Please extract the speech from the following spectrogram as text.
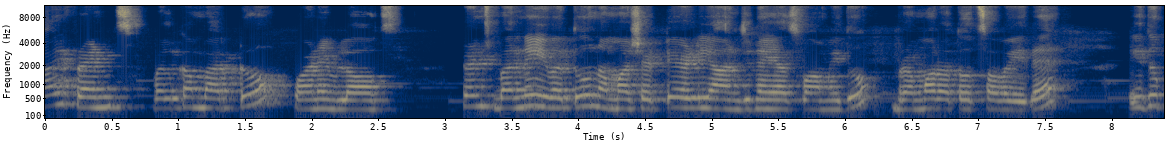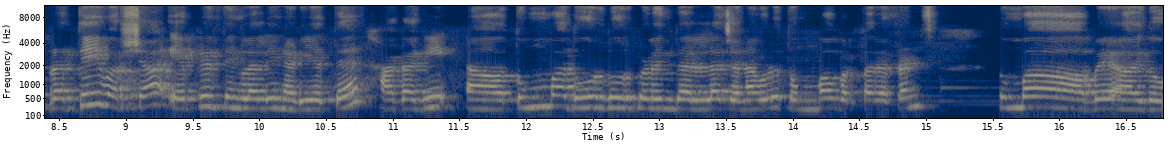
Hi friends welcome back to Vani vlogs friends ಬನ್ನಿ, ಇವತ್ತು ನಮ್ಮ ಶೆಟ್ಟಿಹಳ್ಳಿ ಆಂಜನೇಯ ಸ್ವಾಮಿದು ಬ್ರಹ್ಮ ರಥೋತ್ಸವ ಇದೆ. ಇದು ಪ್ರತಿ ವರ್ಷ ಏಪ್ರಿಲ್ ತಿಂಗಳಲ್ಲಿ ನಡೆಯುತ್ತೆ. ಹಾಗಾಗಿ ತುಂಬಾ ದೂರ ದೂರಗಳಿಂದ ಎಲ್ಲ ಜನಗಳು ತುಂಬಾ ಬರ್ತಾರೆ ಫ್ರೆಂಡ್ಸ್ ತುಂಬಾ ಇದು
